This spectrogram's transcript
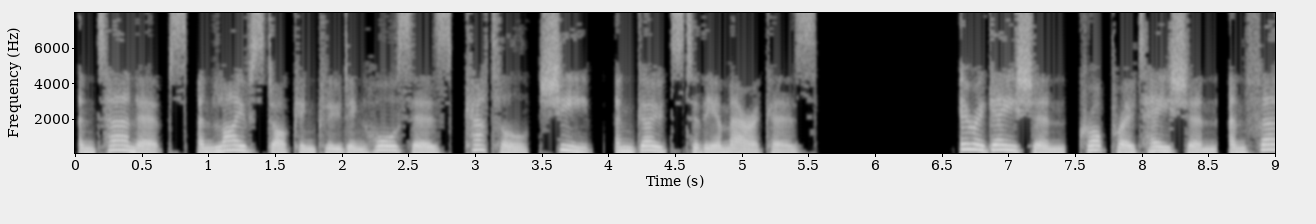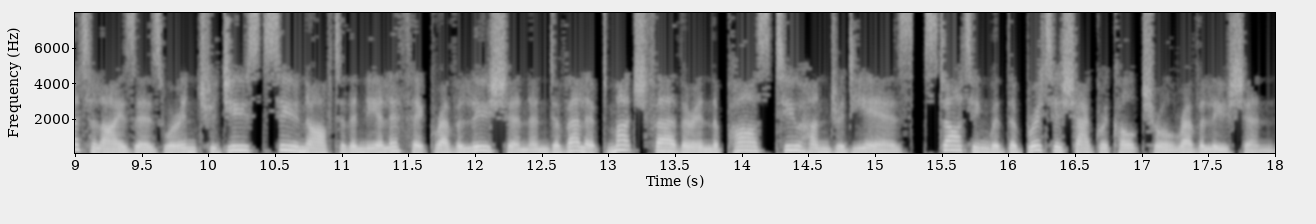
and turnips, and livestock including horses, cattle, sheep, and goats to the Americas. Irrigation, crop rotation, and fertilizers were introduced soon after the Neolithic Revolution and developed much further in the past 200 years, starting with the British Agricultural Revolution.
